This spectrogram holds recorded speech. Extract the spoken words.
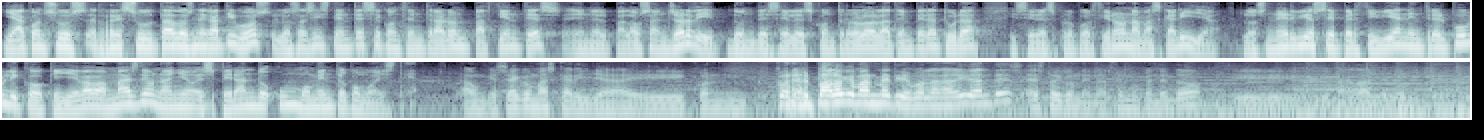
Ya con sus resultados negativos, los asistentes se concentraron pacientes en el Palau Sant Jordi, donde se les controló la temperatura y se les proporcionó una mascarilla. Los nervios se percibían entre el público que llevaba más de un año esperando un momento como este aunque sea con mascarilla y con, el palo que me han metido por la nariz antes, estoy contento, estoy muy contento y, y para adelante tú.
